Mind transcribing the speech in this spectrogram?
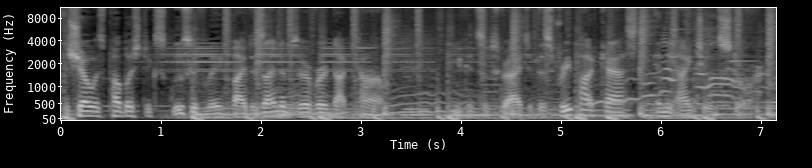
The show is published exclusively by DesignObserver.com. You can subscribe to this free podcast in the iTunes Store.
